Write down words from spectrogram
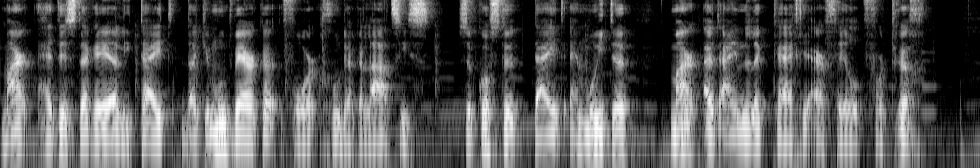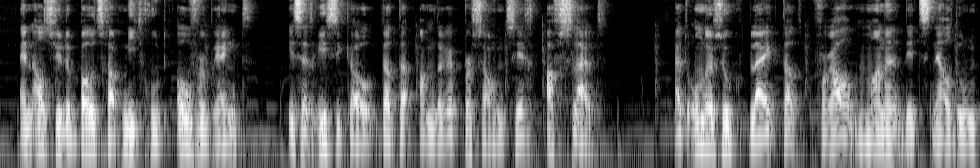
maar het is de realiteit dat je moet werken voor goede relaties. Ze kosten tijd en moeite, maar uiteindelijk krijg je er veel voor terug. En als je de boodschap niet goed overbrengt, is het risico dat de andere persoon zich afsluit. Uit onderzoek blijkt dat vooral mannen dit snel doen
